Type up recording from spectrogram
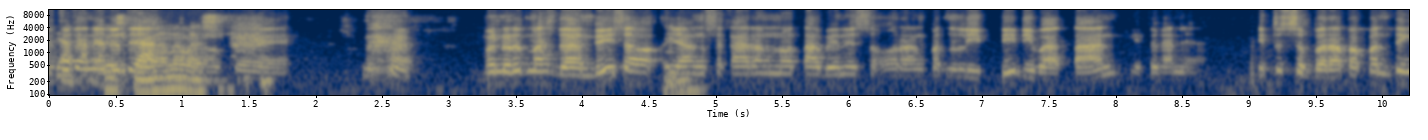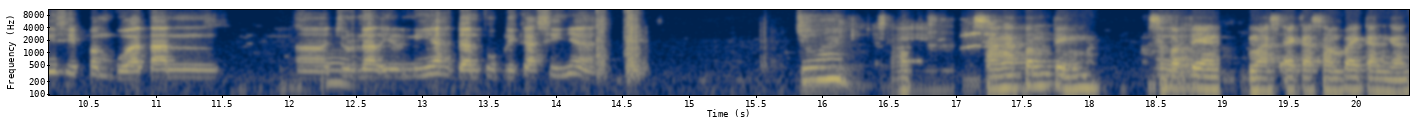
Itu kan ya, Dut ya. Oke. Nah, menurut Mas Dandi se- yang sekarang notabene seorang peneliti di Batan gitu kan ya. Itu seberapa penting sih pembuatan uh, jurnal ilmiah dan publikasinya? Cuan. Sangat, sangat penting seperti yang Mas Eka sampaikan kan.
